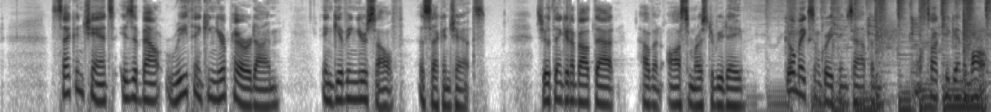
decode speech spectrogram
Second chance is about rethinking your paradigm and giving yourself a second chance. So you're thinking about that, have an awesome rest of your day. Go make some great things happen. We'll talk to you again tomorrow.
